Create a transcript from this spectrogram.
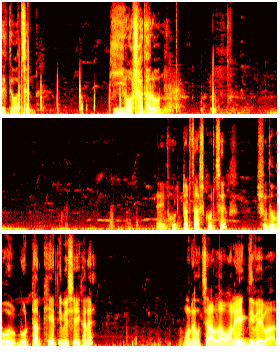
দেখতে পাচ্ছেন। কি অসাধারণ। এই ভুট্টার চাষ করছে, শুধু ভুট্টার ক্ষেতই বেশি এখানে। মনে হচ্ছে আল্লাহ অনেক দিবে এবার।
